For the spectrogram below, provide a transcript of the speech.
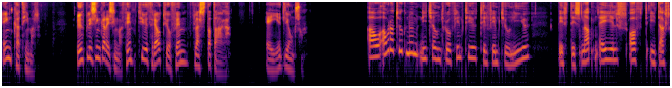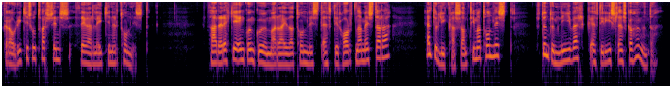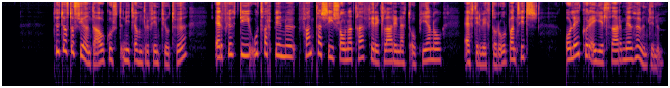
Enga tímar. Upplýsingar í síma 50-35 flesta daga. Egil Jónsson. Á áratugnum 1950 til 59 byrtist nafn Egils oft í dagskrá ríkisútvarsins þegar leikin er tónlist. Þar er ekki engöngu um að ræða tónlist eftir hornameistara, heldur líka samtíma tónlist, stundum nýverk eftir íslenska höfunda. 27. ágúst 1952 er flutti í útvarpinu Fantasy Sonata fyrir klarinett og piano eftir Viktor Urbantits og leikur eigil þar með höfundinum.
